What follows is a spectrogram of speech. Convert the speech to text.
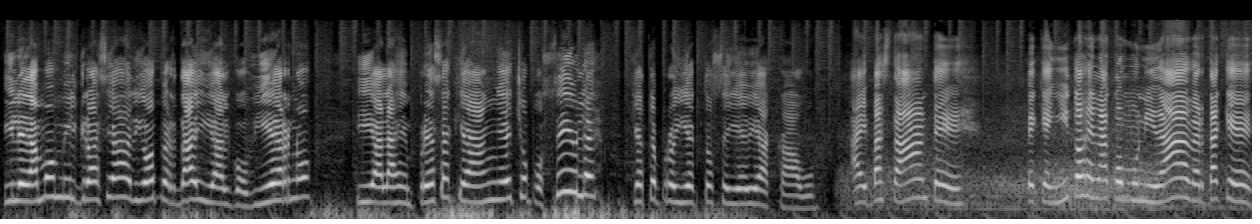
Y le damos mil gracias a Dios, ¿verdad? Y al gobierno y a las empresas que han hecho posible que este proyecto se lleve a cabo. Hay bastantes pequeñitos en la comunidad, ¿verdad? Que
